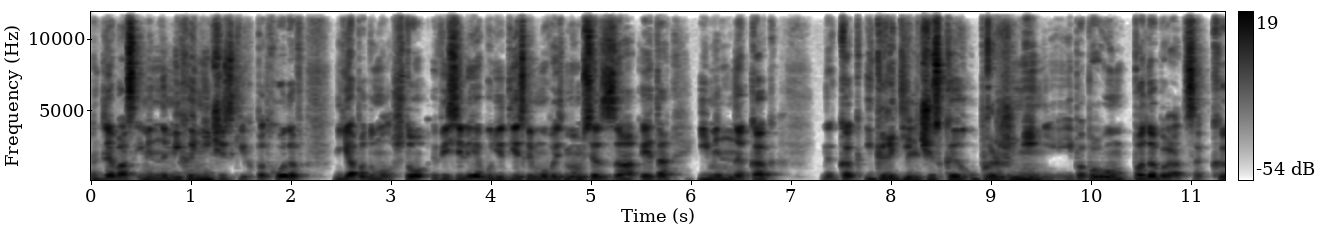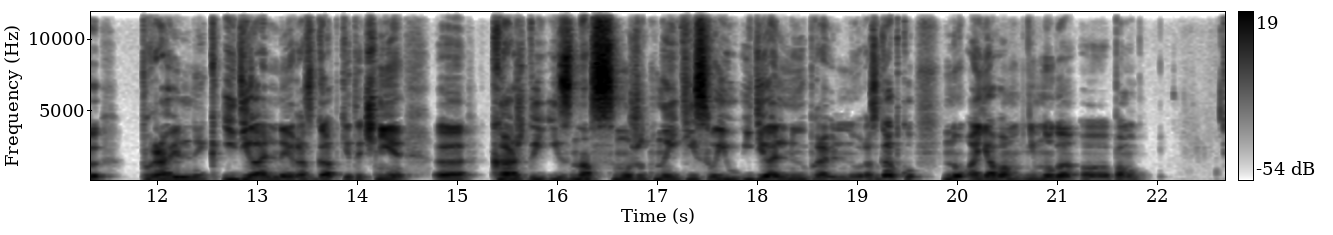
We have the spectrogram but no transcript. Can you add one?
для вас именно механических подходов, я подумал, что веселее будет, если мы возьмемся за это именно как как игродельческое упражнение. И попробуем подобраться к правильной, к идеальной разгадке, точнее, э, каждый из нас сможет найти свою идеальную правильную разгадку, ну а я вам немного э, помогу.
